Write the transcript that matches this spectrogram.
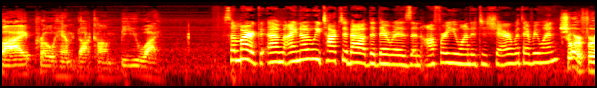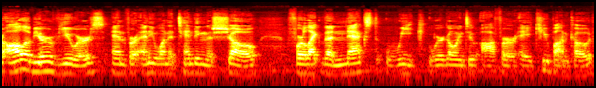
buyprohemp.com. B U Y. So, Mark, um, I know we talked about that there was an offer you wanted to share with everyone. Sure, for all of your viewers and for anyone attending the show, for like the next week, we're going to offer a coupon code.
